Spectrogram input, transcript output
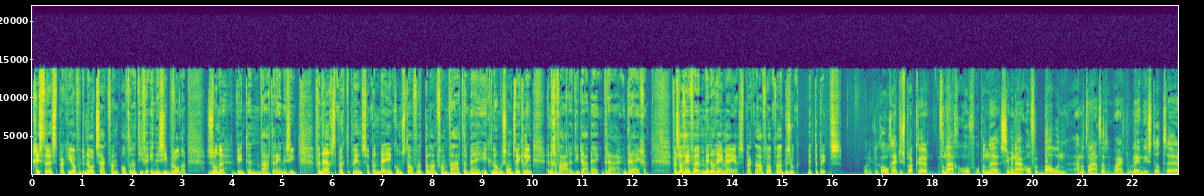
Gisteren sprak hij over de noodzaak van alternatieve energiebronnen, zonne-, wind- en waterenergie. Vandaag sprak de prins op een bijeenkomst over het belang van water bij economische ontwikkeling en de gevaren die daarbij dreigen. Verslaggever Menno Reemeijer sprak na afloop van het bezoek met de prins. Koninklijke Hoogheid, u sprak uh, vandaag over, op een uh, seminar over bouwen aan het water... waar het probleem is dat uh,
